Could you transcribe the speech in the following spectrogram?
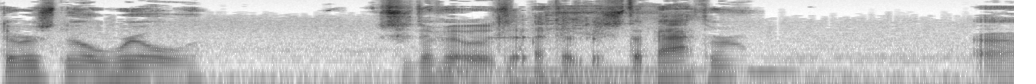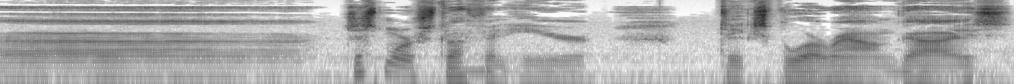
there was no real significant this the bathroom? Uh just more stuff in here to explore around guys.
